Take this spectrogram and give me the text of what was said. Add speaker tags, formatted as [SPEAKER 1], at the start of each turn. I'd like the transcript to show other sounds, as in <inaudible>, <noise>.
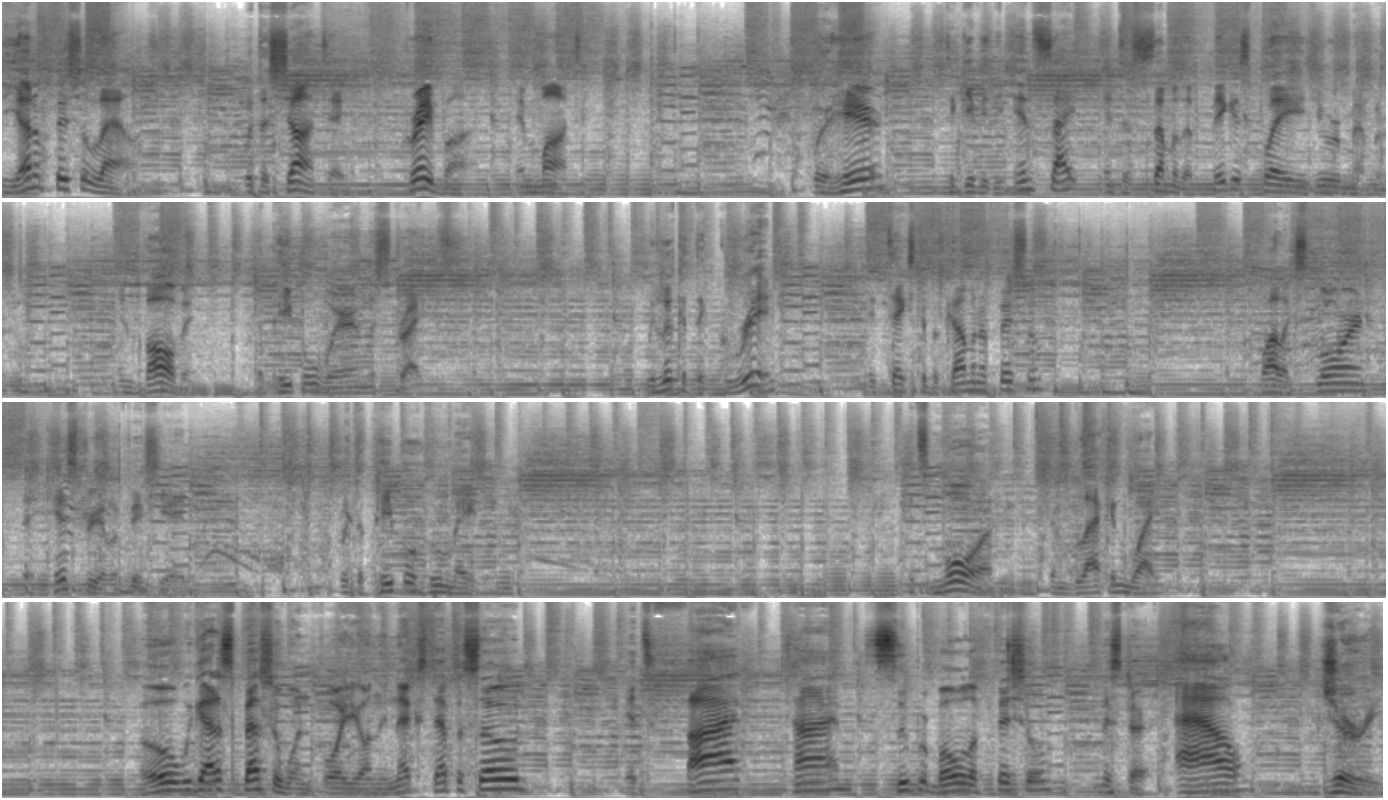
[SPEAKER 1] The Unofficial Lounge with Ashante, Grayvon, and Monty. We're here to give you the insight into some of the biggest plays you remember involving the people wearing the stripes. We look at the grit it takes to become an official while exploring the history of officiating with the people who made it. It's more than black and white. Oh, we got a special one for you on the next episode. It's five time Super Bowl official, Mr. Al Jury.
